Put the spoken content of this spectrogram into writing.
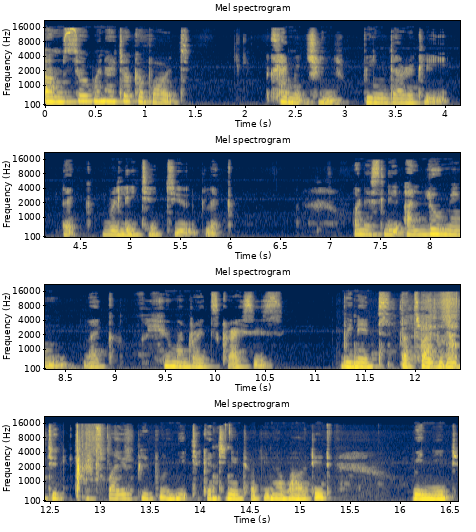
Um, so when I talk about climate change being directly like related to like honestly a looming like human rights crisis, we need that's why we need to that's why people need to continue talking about it. We need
